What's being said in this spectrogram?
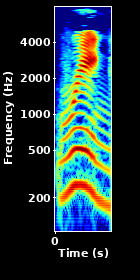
ring.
